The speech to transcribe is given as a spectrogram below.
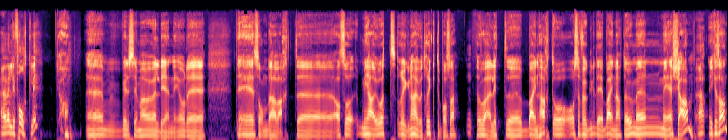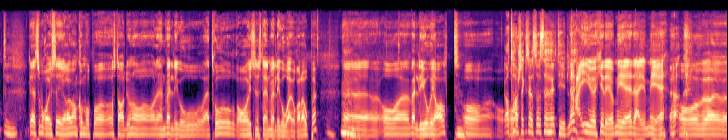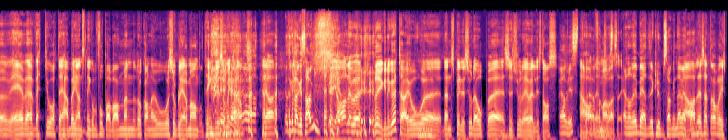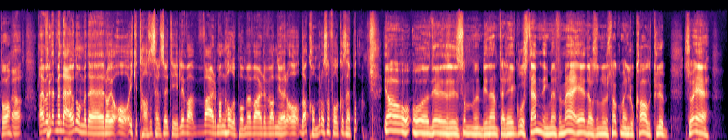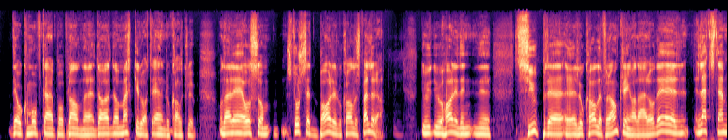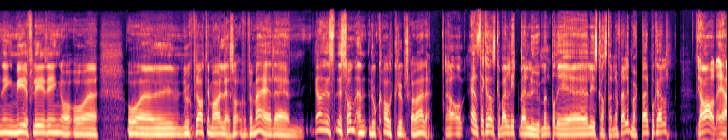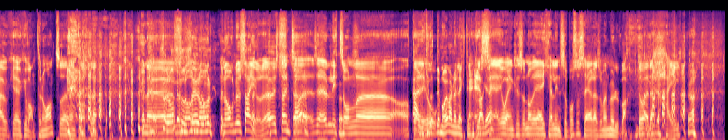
er veldig folkelig. Ja, jeg vil si meg veldig enig, og det, det er sånn det har vært. eh, altså, vi har jo et, Rygene har jo et rykte på seg for å være litt uh, beinhardt, og, og selvfølgelig det er beinhardt òg, men med sjarm. Ja. Ikke sant? Det er som Roy sier, òg, han kommer opp på stadion, og, og det er en veldig god Jeg tror Roy syns det er en veldig god aura der oppe. Eh, og veldig jovialt. Og, og, Ja, Tar seg ikke selv så høytidelig. Nei, gjør ikke det. Vi er de vi er. Ja. Og uh, jeg jeg vet jo at det er begrensninger på fotballbanen, men da kan jeg jo supplere med andre ting, liksom. ikke sant? Ja, Ja, du kan lage sang? ja det Rygende gutt er jo Den spilles jo der oppe. Jeg syns jo det er veldig stas. Ja visst. Ja, det må jeg bare si. En av de bedre klubbsangene jeg vet Ja, om. det setter jeg pris på. Ja. Nei, men, men det er jo noe med det, Roy, å, å ikke ta seg selv så høytidelig. Hva, hva er det man holder på med, hva er det man gjør? Og da kommer også folk og ser på, da. Ja, og, og det som blir nevnt der, det er god stemning, men for meg er det altså når du snakker om en lokal klubb, så er det å komme opp der på planen, da, da merker du at det er en lokal klubb. Og der er også stort sett bare lokale spillere. Du, du har den eh, supre eh, lokale forankringa der, og det er lett stemning, mye fliring, og, og, eh, og eh, du prater med alle. Så for meg er det ja, det er- sånn en lokal klubb skal være. Ja, og Eneste jeg kunne ønska meg, litt mer lumen på de lyskasterne, for det er litt mørkt der på kvelden. Ja, jeg er jo ikke, jeg er jo ikke vant til noe annet, så jeg tenker at øh, Men, men når, når, når du sier det, Øystein, så, så er det litt sånn øh, at det, er jo det må jo være noe elektriker på Jeg laget? ser jo egentlig så Når jeg ikke har linser på, så ser jeg som en muldvarp. Da er det helt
